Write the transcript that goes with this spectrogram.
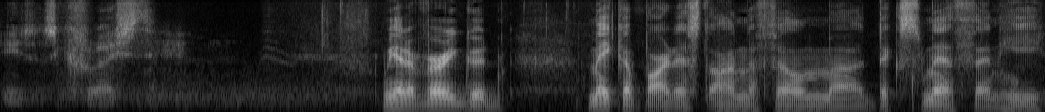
Jesus Christ. We had a very good makeup artist on the film, uh, Dick Smith, and he,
